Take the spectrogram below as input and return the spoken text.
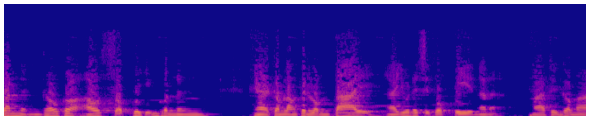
วันหนึ่งเขาก็เอาศพผู้หญิงคนหนึ่งกำลังเป็นลมตาย อายุได้สิบหกปีนั่นน่ะมาถึงก็มา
